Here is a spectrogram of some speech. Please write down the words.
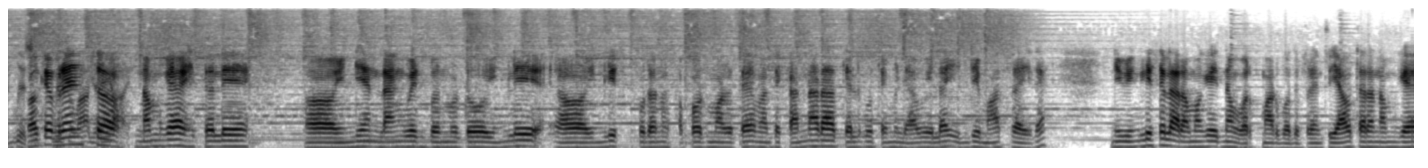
Enlist. Okay friends ನಮಗೆ ಇದರಲ್ಲಿ ಇಂಡಿಯನ್ ಲ್ಯಾಂಗ್ವೇಜ್ ಬಂದ್ಬಿಟ್ಟು ಇಂಗ್ಲೀ ಇಂಗ್ಲೀಷ್ ಕೂಡ ಸಪೋರ್ಟ್ ಮಾಡುತ್ತೆ. ಮತ್ತು ಕನ್ನಡ ತೆಲುಗು ತಮಿಳ್ ಯಾವೂ ಇಲ್ಲ ಹಿಂದಿ ಮಾತ್ರ ಇದೆ. ನೀವು ಇಂಗ್ಲೀಷಲ್ಲಿ ಆರಾಮಾಗಿ ಇದನ್ನ ವರ್ಕ್ ಮಾಡ್ಬೋದು ಫ್ರೆಂಡ್ಸ್ ಯಾವ ಥರ ನಮಗೆ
